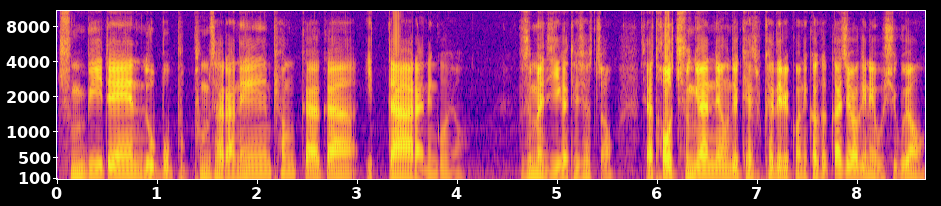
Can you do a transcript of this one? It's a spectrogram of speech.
준비된 로봇 부품사라는 평가가 있다라는 거예요. 무슨 말인지 이해가 되셨죠? 제가 더 중요한 내용들 계속 해 드릴 거니까 끝까지 확인해 보시고요.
